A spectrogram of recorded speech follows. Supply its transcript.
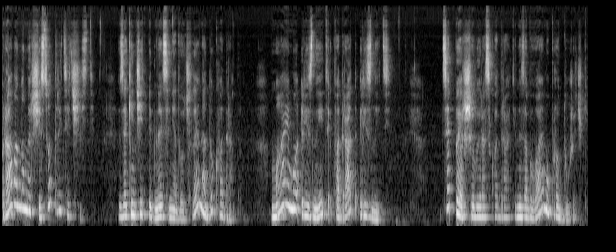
Вправа номер 636. Закінчіть піднесення двочлена до квадрата. Маємо різниці, квадрат різниці. Це перший вираз в квадраті. Не забуваємо про дужечки.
